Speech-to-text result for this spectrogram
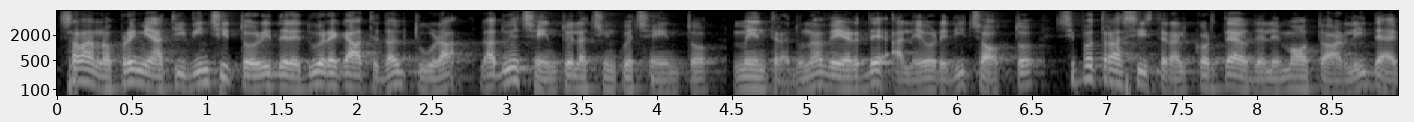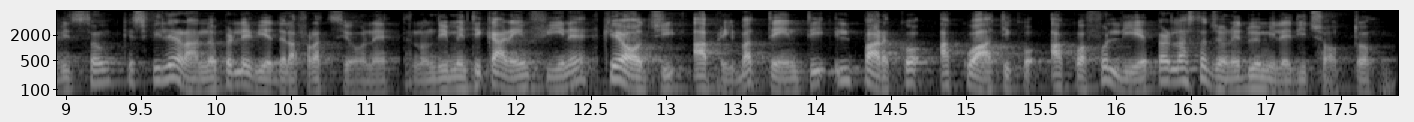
saranno premiati i vincitori delle due regate d'altura, la 200 e la 500, mentre ad una verde alle ore 18 si potrà assistere al corteo delle moto Harley Davidson che sfileranno per le vie della frazione. Da non dimenticare infine che oggi apre i battenti il parco acquatico Acquafollie per la stagione 2018.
